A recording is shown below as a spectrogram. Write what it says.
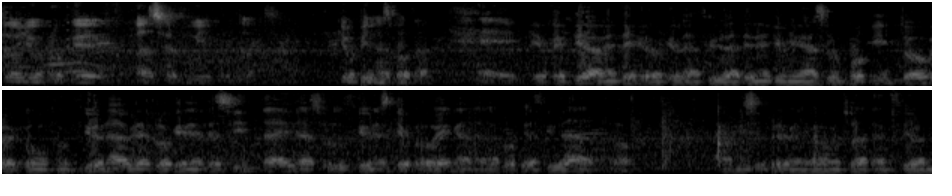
Esto yo creo que va a ser muy importante. ¿Qué opinas, Jota? Eh, que efectivamente creo que la ciudad tiene que mirarse un poquito, ver cómo funciona, ver lo que necesita y las soluciones que provengan de la propia ciudad. ¿no? A mí siempre me llama mucho la atención,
